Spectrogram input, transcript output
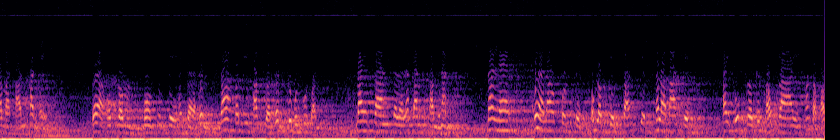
กรรมฐานท่านเองเพื่ออบรมมมอินทรีย์ให้เกิดขึ้นสร้างมันมีความเกิดขึ้นทุกบุญกุศลในการเจริญและการทำนั้น นั่นแหละเมื่อเราฝึกจิตอบรมจิตสอนจิตทรมานจิตให้ทุกเกิดขึ้นเผากายมันก็เผา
